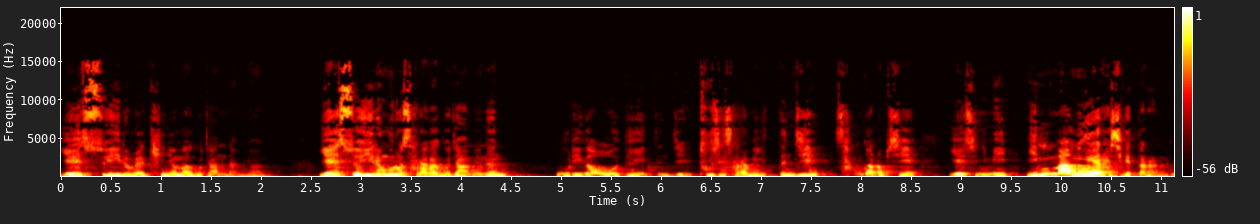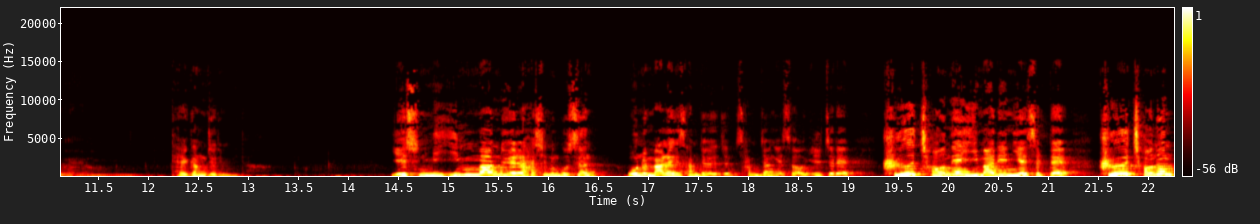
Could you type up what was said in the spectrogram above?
예수 이름을 기념하고자 한다면 예수 이름으로 살아가고자 하면은 우리가 어디에 있든지 두세 사람이 있든지 상관없이 예수님이 임마누엘 하시겠다라는 거예요. 대강절입니다. 예수님이 임마누엘 하시는 곳은 오늘 말라기 3장 에서 1절에 그 전에 이마리니 했을 때 그 전은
